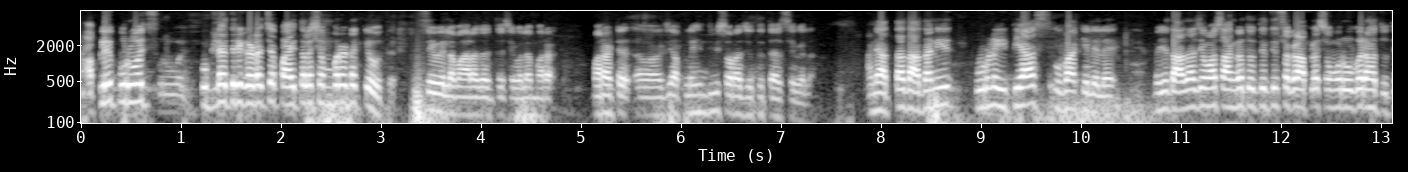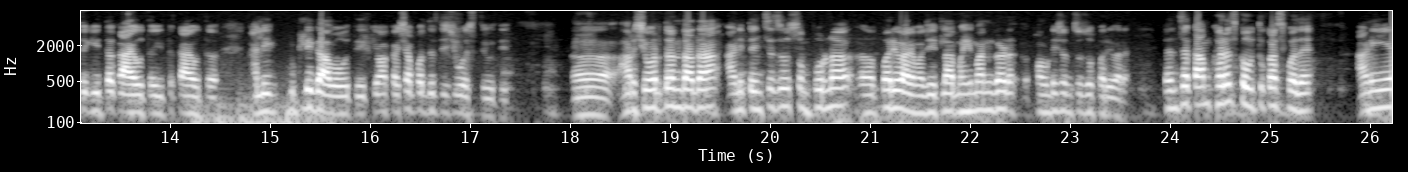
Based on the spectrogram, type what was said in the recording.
आपले पूर्वज कुठल्या तरी गडाच्या पायथ्याला शंभर टक्के होते. सेवेला महाराजांच्या सेवेला मरा मराठा जे आपलं हिंदवी स्वराज्य होतं त्या सेवेला. आणि आता दादानी पूर्ण इतिहास उभा केलेला आहे. म्हणजे दादा जेव्हा सांगत होते ते सगळं आपल्यासमोर उभं राहत होते की इथं काय होतं इथं काय होतं खाली कुठली गावं होती किंवा कशा पद्धतीची वस्ती होती. हर्षवर्धन दादा आणि त्यांचा जो संपूर्ण परिवार आहे म्हणजे इथला महिमानगड फाउंडेशनचा जो परिवार आहे त्यांचं काम खरंच कौतुकास्पद आहे. आणि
